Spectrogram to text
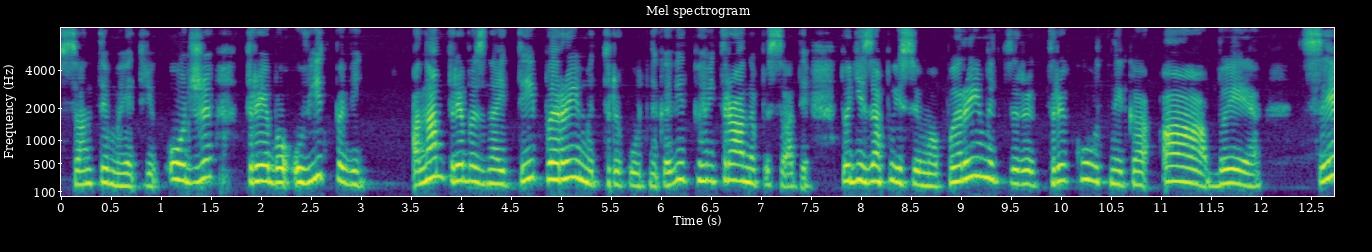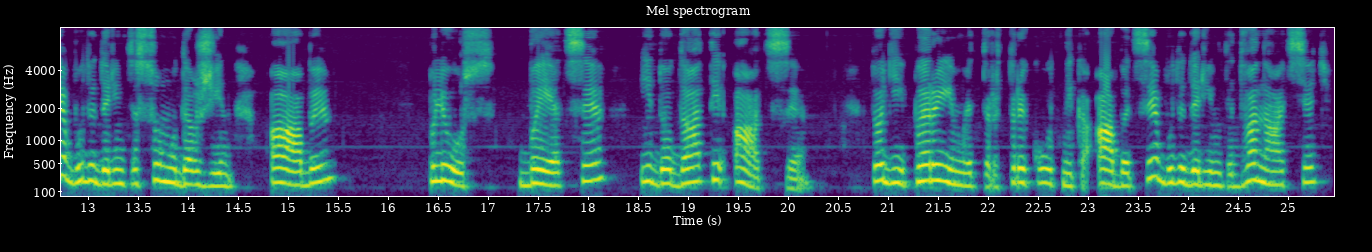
сантиметрів. Отже, треба у відповідь, а нам треба знайти периметр трикутника. Відповідь рано писати. Тоді записуємо периметр трикутника А, Б, С буде дорівнювати суму довжин АБ плюс БЦ і додати АЦ. Тоді периметр трикутника АБЦ буде дорівнювати 12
